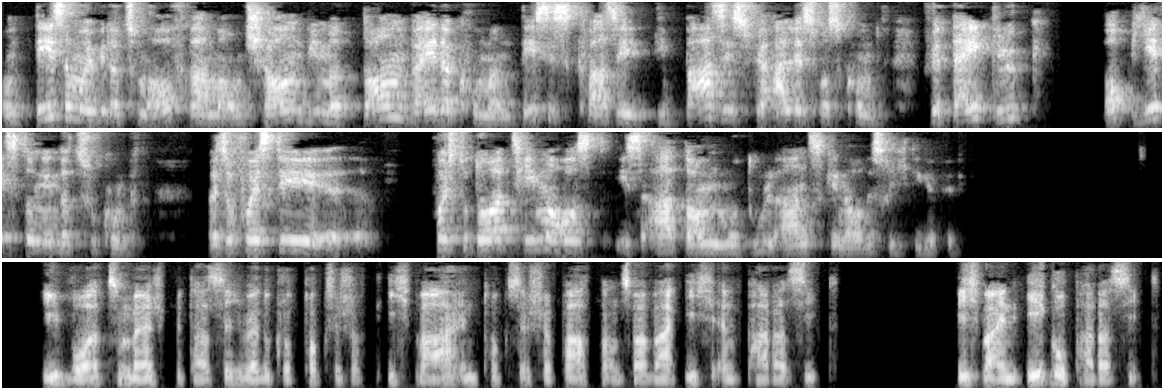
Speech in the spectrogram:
Und das einmal wieder zum Aufrahmen und schauen, wie wir dann weiterkommen, das ist quasi die Basis für alles, was kommt. Für dein Glück ab jetzt und in der Zukunft. Also falls, die, falls du da ein Thema hast, ist auch dann Modul 1 genau das Richtige für dich. Ich war zum Beispiel tatsächlich, weil du gerade toxisch hast, ich war ein toxischer Partner und zwar war ich ein Parasit. Ich war ein Ego-Parasit.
